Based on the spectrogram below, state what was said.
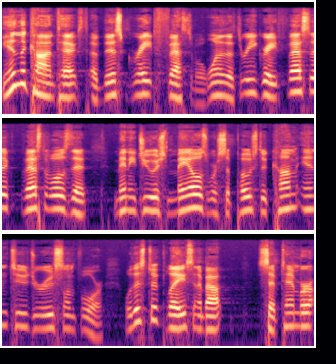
in the context of this great festival, one of the three great festi- festivals that many Jewish males were supposed to come into Jerusalem for. Well, this took place in about September,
